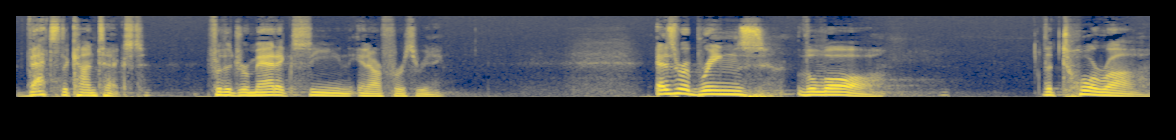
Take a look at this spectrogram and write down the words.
That's the context for the dramatic scene in our first reading. Ezra brings the law, the Torah,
